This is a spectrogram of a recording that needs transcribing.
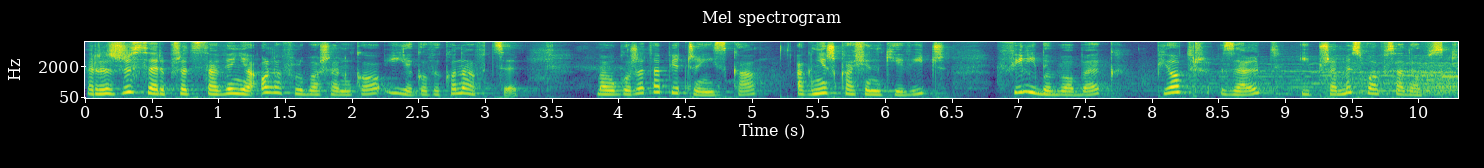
reżyser przedstawienia Olaf Lubaszenko i jego wykonawcy Małgorzata Pieczyńska, Agnieszka Sienkiewicz, Filip Bobek, Piotr Zelt i Przemysław Sadowski.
